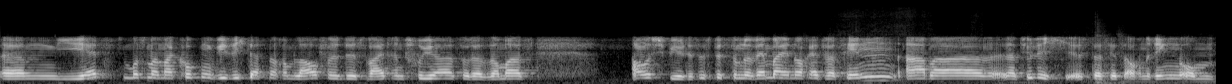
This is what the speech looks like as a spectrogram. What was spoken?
Ähm, jetzt muss man mal gucken, wie sich das noch im Laufe des weiteren Frühjahrs oder Sommers ausspielt. Es ist bis zum November noch etwas hin, aber natürlich ist das jetzt auch ein Ring um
